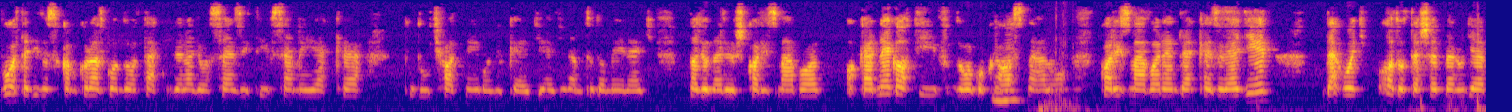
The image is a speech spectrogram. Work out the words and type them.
volt egy időszak, amikor azt gondolták, hogy a nagyon szenzitív személyekre tud úgy hatni, mondjuk egy, egy nem tudom én, egy nagyon erős karizmával, akár negatív dolgokra uh-huh. használó karizmával rendelkező egyén, de hogy adott esetben ugye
